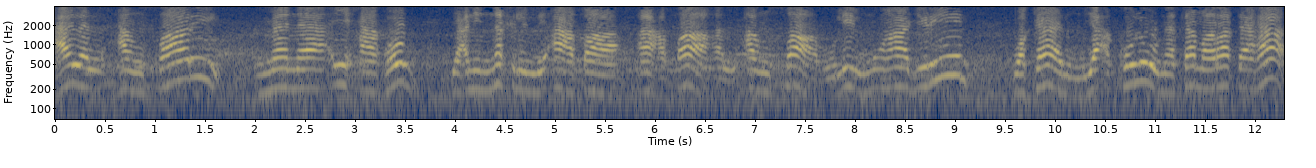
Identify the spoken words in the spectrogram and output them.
على الأنصار منائحهم. يعني النخل اللي أعطى أعطاها الأنصار للمهاجرين وكانوا يأكلون ثمرتها.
